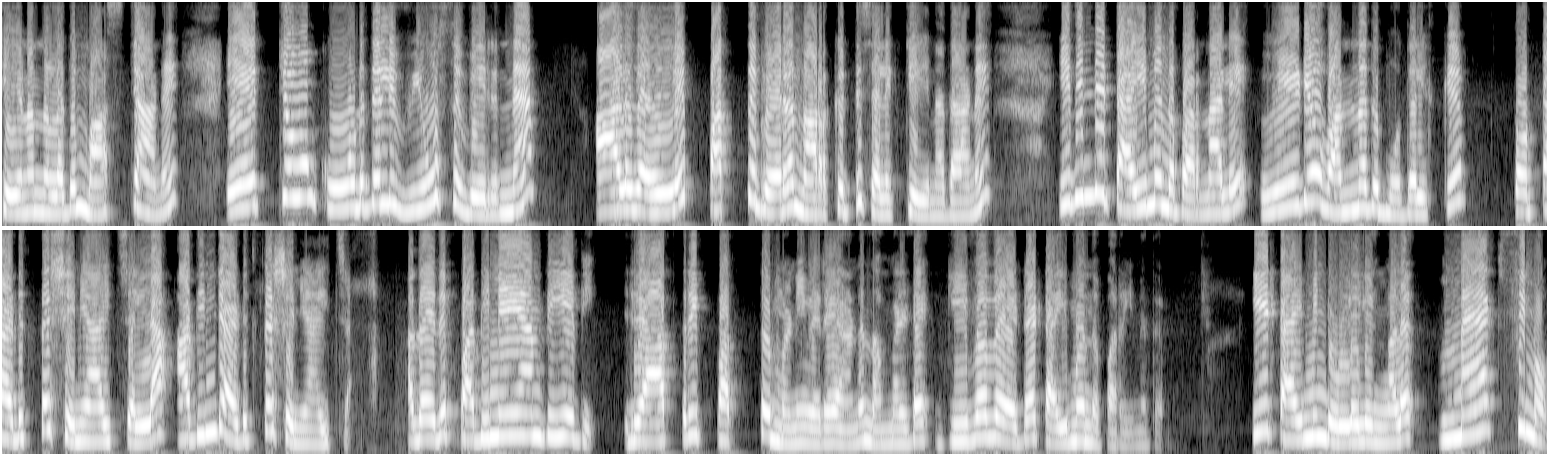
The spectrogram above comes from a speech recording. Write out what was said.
ചെയ്യണം എന്നുള്ളത് മസ്റ്റ് ആണ്. ഏറ്റവും കൂടുതൽ വ്യൂസ് വരുന്ന ആളുകളിൽ പത്ത് പേരെ നറുക്കിട്ട് സെലക്ട് ചെയ്യുന്നതാണ്. ഇതിന്റെ ടൈം എന്ന് പറഞ്ഞാൽ വീഡിയോ വന്നത് മുതൽക്ക് തൊട്ടടുത്ത ശനിയാഴ്ച അല്ല അതിന്റെ അടുത്ത ശനിയാഴ്ച. അതായത് പതിനേഴാം തീയതി രാത്രി പത്ത് മണി വരെയാണ് നമ്മളുടെ ഗിവ് ടൈം എന്ന് പറയുന്നത്. ഈ ടൈമിന്റെ ഉള്ളിൽ നിങ്ങൾ മാക്സിമം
